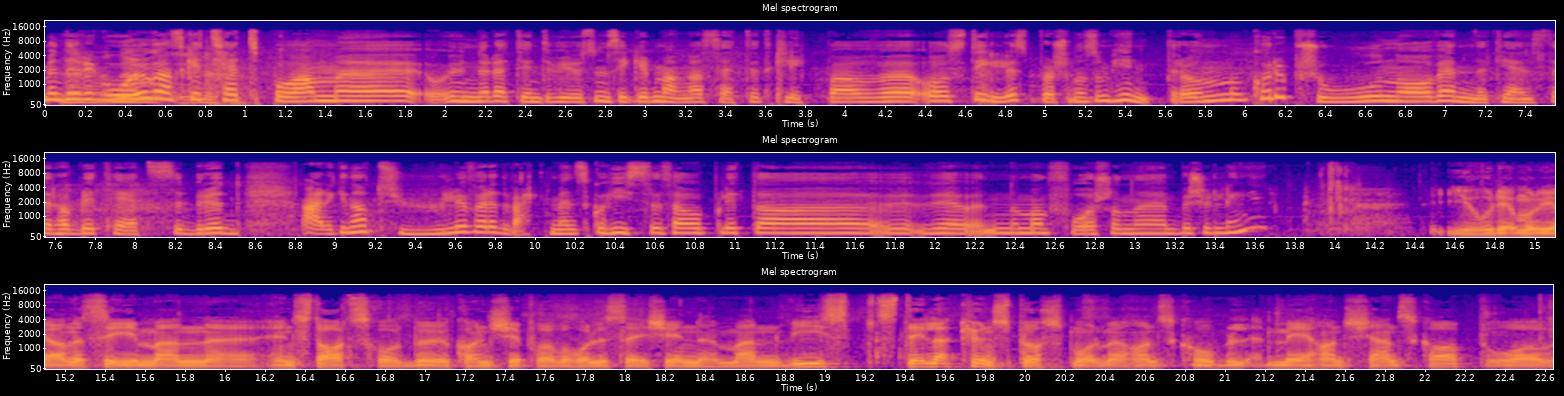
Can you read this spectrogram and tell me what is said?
Men dere går jo ganske tett på ham under dette intervjuet, som sikkert mange har sett et klipp av, og stiller spørsmål som hinter om korrupsjon og vennetjenester, habilitetsbrudd. Er det ikke naturlig for ethvert menneske å hisse seg opp litt da, når man får sånne beskyldninger? Jo, det må du gjerne si, men eh, en statsråd bør jo kanskje prøve å holde seg i skinnet. Men vi stiller kun spørsmål med hans, koble, med hans kjennskap og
